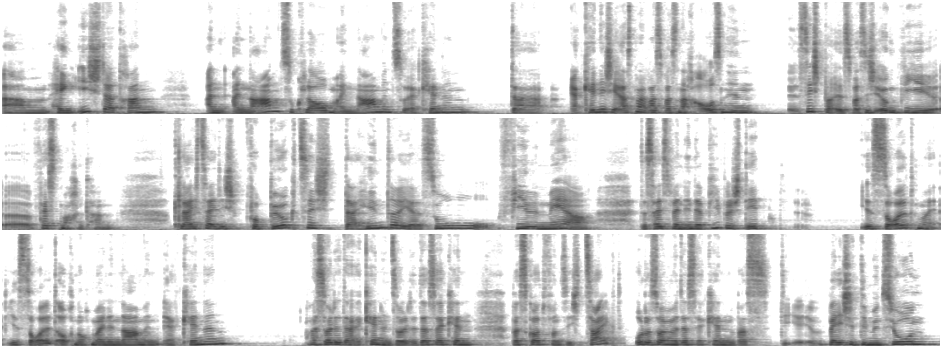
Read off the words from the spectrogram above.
ähm, hänge ich da dran, an einen Namen zu glauben, einen Namen zu erkennen da erkenne ich erstmal was, was nach außen hin sichtbar ist, was ich irgendwie äh, festmachen kann. Gleichzeitig verbirgt sich dahinter ja so viel mehr. Das heißt, wenn in der Bibel steht, ihr sollt, ihr sollt auch noch meinen Namen erkennen, was sollte da erkennen? Sollte das erkennen, was Gott von sich zeigt? Oder sollen wir das erkennen, was die, welche Dimension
